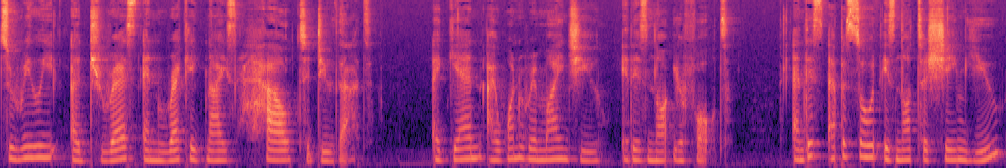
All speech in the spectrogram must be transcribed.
to really address and recognize how to do that. Again, I want to remind you it is not your fault. And this episode is not to shame you,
